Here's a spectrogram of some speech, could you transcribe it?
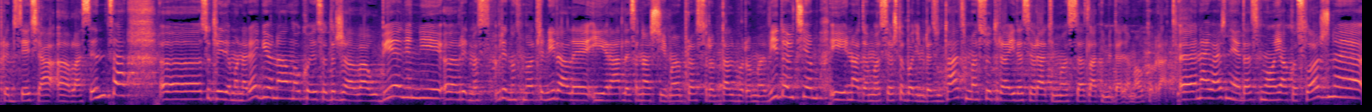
preduzeća e, Vlasenica. Sutra idemo na regionalnu koje se održava u Bijeljini. Vrijedno, vrijedno smo trenirale i radile sa našim eh, profesorom Dalborom Vidovićem i nadamo se što boljim rezultatima sutra i da se vratimo sa zlatnim medaljama oko vrata. E, najvažnije je da smo jako složne,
